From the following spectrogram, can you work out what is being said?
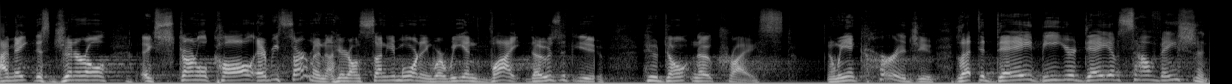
I make this general external call every sermon here on Sunday morning where we invite those of you who don't know Christ. And we encourage you let today be your day of salvation.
